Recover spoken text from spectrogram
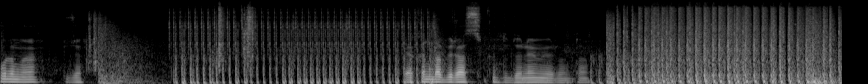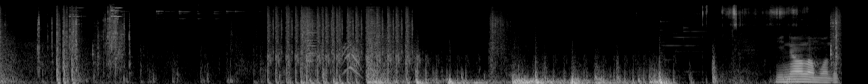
Vurun ha. Güzel. Yakında biraz sıkıntı dönemiyorum tam. Yine alamadık.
